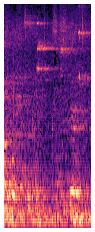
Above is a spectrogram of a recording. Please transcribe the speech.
Drive dyan, drive.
